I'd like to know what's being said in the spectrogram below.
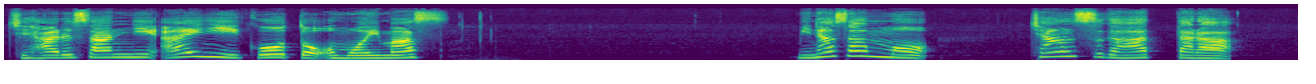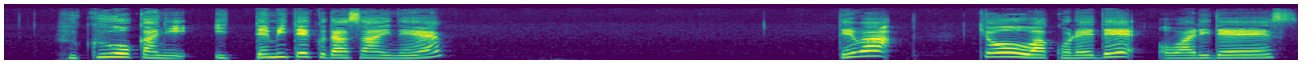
千春さんに会いに行こうと思います。皆さんもチャンスがあったら福岡に行ってみてくださいね。では、今日はこれで終わりです。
